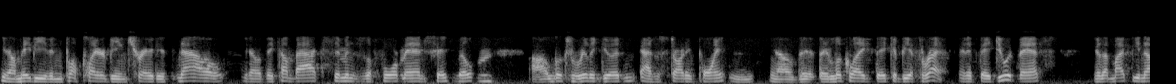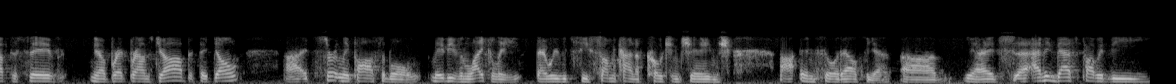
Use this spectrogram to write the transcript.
you know maybe even a player being traded. Now you know they come back. Simmons is a four man. Shake Milton uh, looks really good as a starting point, and you know they, they look like they could be a threat. And if they do advance, you know that might be enough to save you know Brett Brown's job. If they don't, uh, it's certainly possible, maybe even likely, that we would see some kind of coaching change uh, in Philadelphia. Uh, yeah, it's. I think that's probably the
